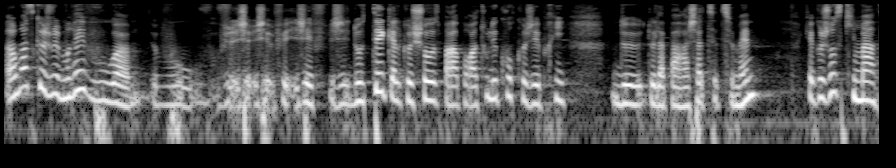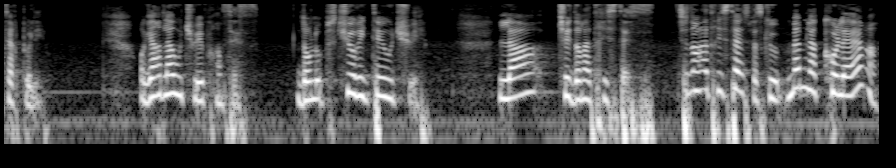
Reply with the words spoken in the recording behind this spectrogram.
Alors moi, ce que j'aimerais vous, euh, vous, j'ai noté quelque chose par rapport à tous les cours que j'ai pris de, de la paracha de cette semaine, quelque chose qui m'a interpellée. Regarde là où tu es, princesse, dans l'obscurité où tu es. Là, tu es dans la tristesse. Tu es dans la tristesse parce que même la colère,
